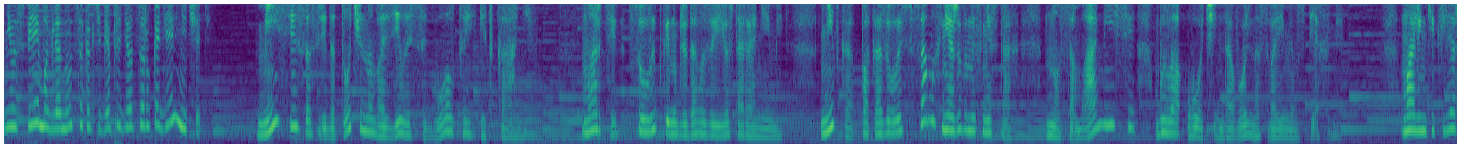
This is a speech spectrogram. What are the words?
Не успеем оглянуться, как тебе придется рукодельничать. Мисси сосредоточенно возилась с иголкой и тканью. Марти с улыбкой наблюдала за ее стараниями. Нитка показывалась в самых неожиданных местах, но сама Мисси была очень довольна своими успехами. Маленький Клер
